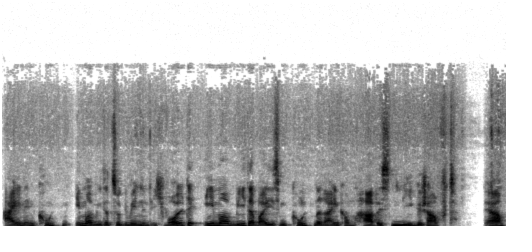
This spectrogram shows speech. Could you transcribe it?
einen Kunden immer wieder zu gewinnen. Ich wollte immer wieder bei diesem Kunden reinkommen, habe es nie geschafft. Ja.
